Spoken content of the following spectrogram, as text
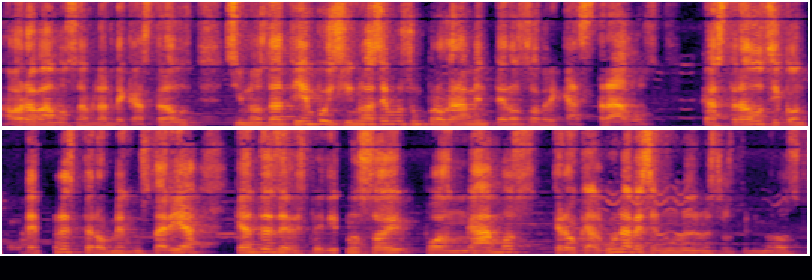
Ahora vamos a hablar de castrados, si nos da tiempo, y si no, hacemos un programa entero sobre castrados castrados y contenedores, pero me gustaría que antes de despedirnos hoy pongamos, creo que alguna vez en uno de nuestros primeros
